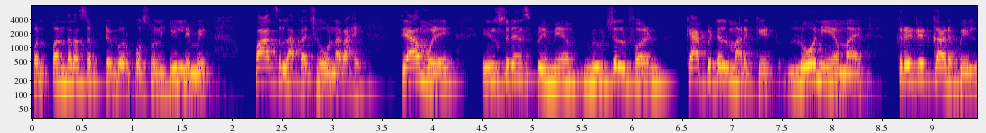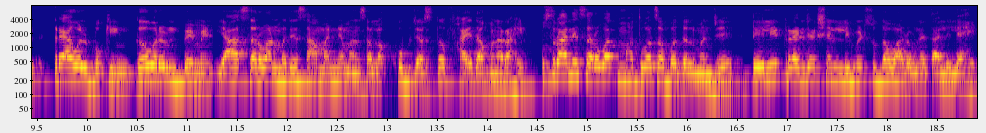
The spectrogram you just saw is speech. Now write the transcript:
पण पंधरा सप्टेंबरपासून ही लिमिट पाच लाखाची होणार आहे. त्यामुळे insurance premium mutual fund capital market loan E M I credit card bill travel booking government payment या सर्वांमध्ये सामान्य माणसाला खूप जास्त फायदा होणार आहे. दुसरा आणि सर्वात महत्त्वाचा बदल म्हणजे डेली ट्रान्झॅक्शन लिमिट सुद्धा वाढवण्यात आलेली आहे.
